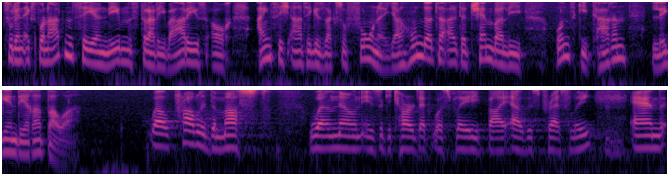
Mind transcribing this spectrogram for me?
Zu den Exponaten zählen neben Stradivaris auch einzigartige Saxophone, jahrhundertealte Cembali und Gitarren legendärer Bauer. Well, probably the most well known is a guitar that was played by Elvis Presley and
